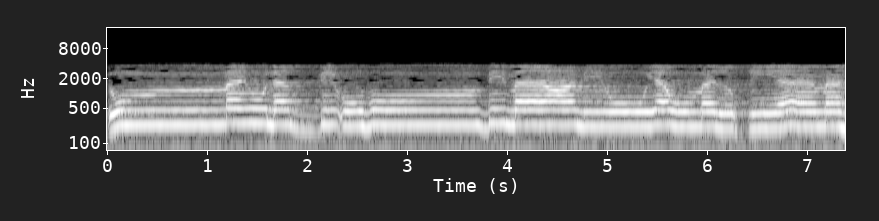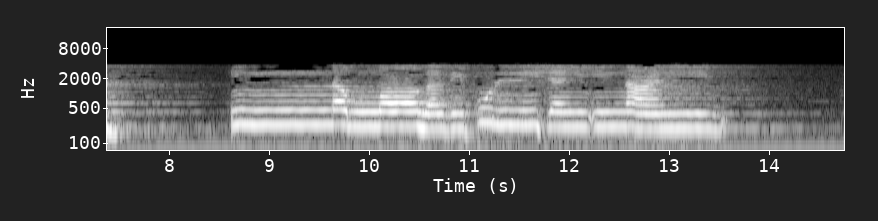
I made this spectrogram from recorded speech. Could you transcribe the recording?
ثم ينبئهم بما عملوا يوم القيامة إن الله بكل شيء عليم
